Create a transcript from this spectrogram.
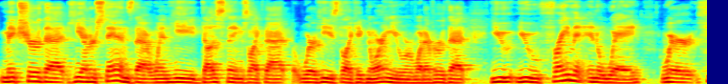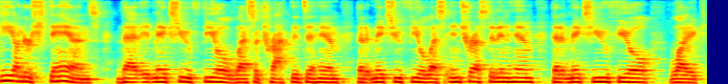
make sure that he understands that when he does things like that, where he's like ignoring you or whatever, that you you frame it in a way where he understands that it makes you feel less attracted to him, that it makes you feel less interested in him, that it makes you feel like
